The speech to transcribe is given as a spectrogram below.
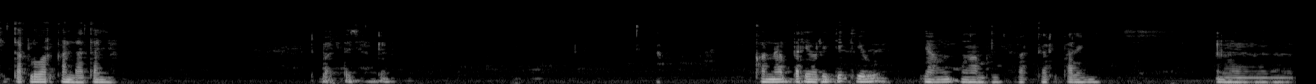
Kita keluarkan datanya. Coba kita jalankan karena priority queue yang mengambil jarak dari paling hmm,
